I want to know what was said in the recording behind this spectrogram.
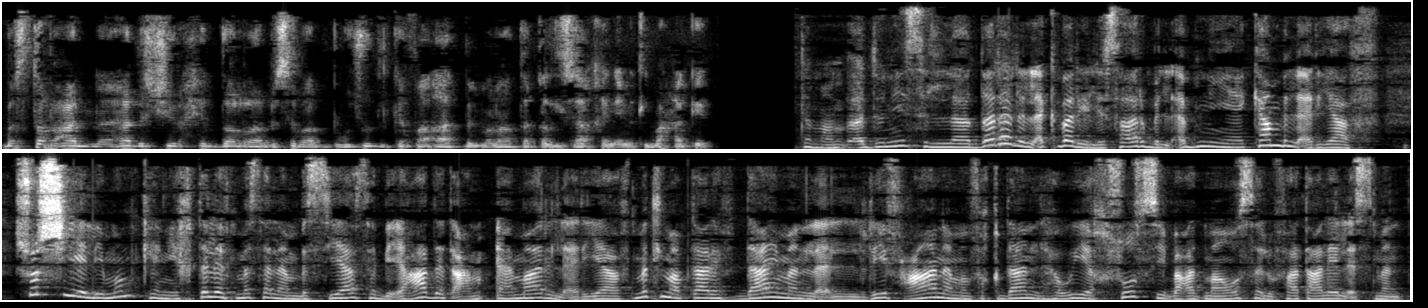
بس طبعا هذا الشيء رح يتضرر بسبب وجود الكفاءات بالمناطق الساخنة مثل ما حكيت. تمام. أدونيس الضرر الأكبر اللي صار بالأبنية كان بالأرياف. شو الشيء اللي ممكن يختلف مثلا بالسياسة بإعادة إعمار الأرياف؟ مثل ما بتعرف دائما الريف عانى من فقدان الهوية خصوصي بعد ما وصل وفات عليه الإسمنت.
